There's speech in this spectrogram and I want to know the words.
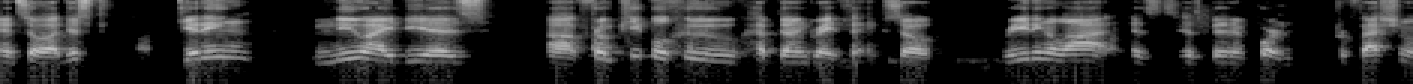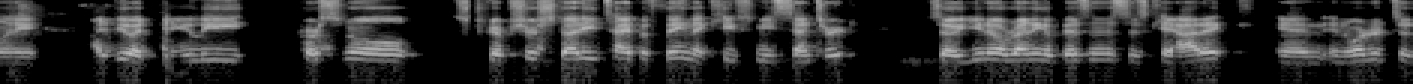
and so just getting new ideas uh, from people who have done great things. So reading a lot has, has been important professionally. I do a daily personal scripture study type of thing that keeps me centered. So, you know, running a business is chaotic. And in order to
